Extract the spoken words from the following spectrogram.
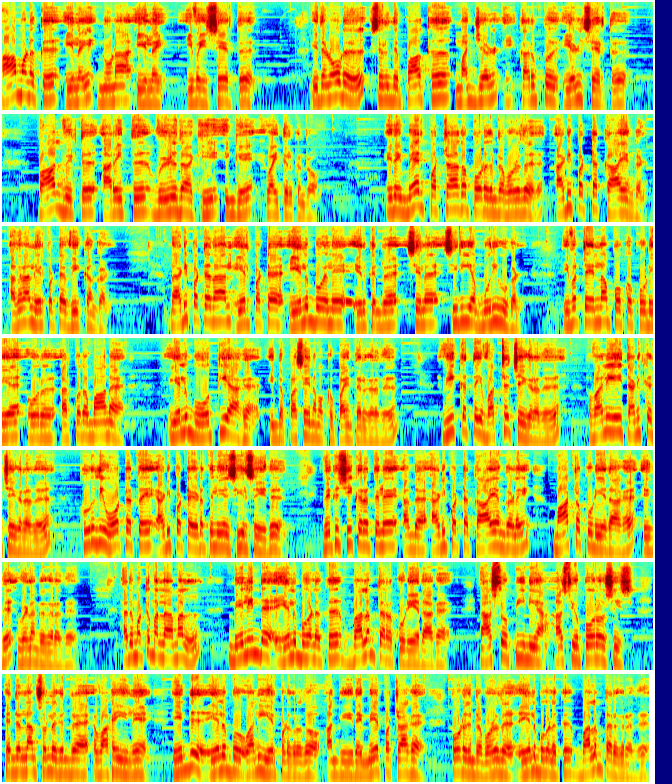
ஆமணுக்கு இலை நுணா இலை இவை சேர்த்து இதனோடு சிறிது பாக்கு மஞ்சள் கருப்பு எள் சேர்த்து பால் விட்டு அரைத்து விழுதாக்கி இங்கே வைத்திருக்கின்றோம். இதை மேற்பற்றாக போடுகின்ற பொழுது அடிப்பட்ட காயங்கள் அதனால் ஏற்பட்ட வீக்கங்கள். இந்த அடிப்பட்டதால் ஏற்பட்ட எலும்பிலே இருக்கின்ற சில சிறிய முறிவுகள் இவற்றையெல்லாம் போக்கக்கூடிய ஒரு அற்புதமான எலும்பு ஒட்டியாக இந்த பசை நமக்கு பயன் தருகிறது. வீக்கத்தை வற்றச் செய்கிறது வலியை தணிக்கச் செய்கிறது குருதி ஓட்டத்தை அடிப்பட்ட இடத்திலேயே சீர் செய்து வெகு சீக்கிரத்திலே அந்த அடிப்பட்ட காயங்களை மாற்றக்கூடியதாக இது விளங்குகிறது. அது மட்டுமல்லாமல் மெலிந்த எலும்புகளுக்கு பலம் தரக்கூடியதாக ஆஸ்ட்ரோபீனியா ஆஸ்டியோபோரோசிஸ் என்றெல்லாம் சொல்லுகின்ற வகையிலே எங்கு எலும்பு வலி ஏற்படுகிறதோ அங்கு இதை மேற்பற்றாக போடுகின்ற பொழுது எலும்புகளுக்கு பலம் தருகிறது.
